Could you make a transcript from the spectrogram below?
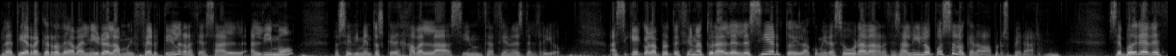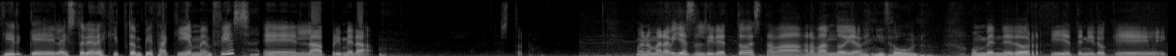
La tierra que rodeaba el Nilo era muy fértil gracias al, limo, los sedimentos que dejaban las inundaciones del río. Así que con la protección natural del desierto y la comida asegurada gracias al Nilo, pues solo quedaba prosperar. Se podría decir que la historia de Egipto empieza aquí, en Memphis, en la primera... Esto no. Bueno, maravillas del directo, estaba grabando y ha venido un, vendedor y he tenido que,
